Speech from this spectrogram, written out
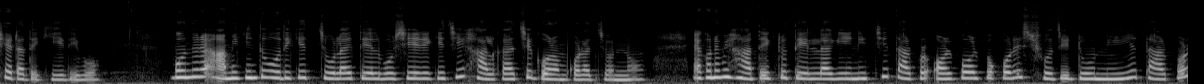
সেটা দেখিয়ে দিব। বন্ধুরা, আমি কিন্তু ওদিকে চুলায় তেল বসিয়ে রেখেছি হালকা আছে গরম করার জন্য। এখন আমি হাতে একটু তেল লাগিয়ে নিচ্ছি, তারপর অল্প অল্প করে সুজি ডো নিয়ে তারপর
